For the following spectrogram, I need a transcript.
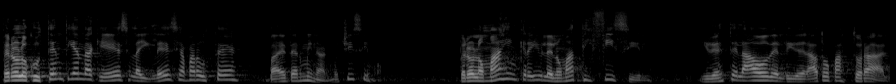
Pero lo que usted entienda que es la iglesia para usted va a determinar muchísimo. Pero lo más increíble, lo más difícil, y de este lado del liderato pastoral,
